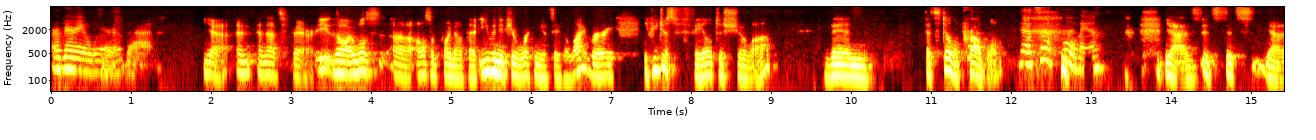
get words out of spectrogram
are very aware of that Yeah, and, and that's fair. Though I will uh, also point out that even if you're working at, say, the library, if you just fail to show up, then that's still a problem. yeah it's not cool man Yeah, it's, it's, it's yeah,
